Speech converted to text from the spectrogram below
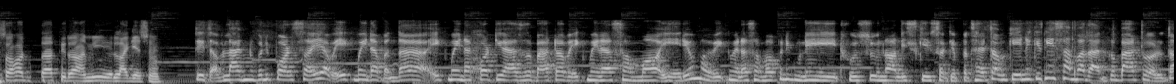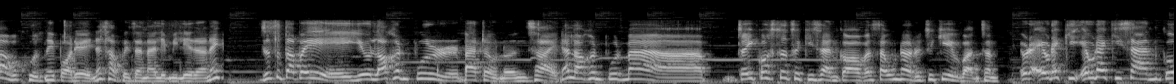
सहजतातिर हामी लागेछौँ। त्यही त अब लाग्नु पनि पर्छ है अब एक महिनाभन्दा एक महिना कट्यो आजबाट अब एक महिनासम्म हेऱ्यौँ अब एक महिनासम्म पनि कुनै ठोस ननिस्किसके पछाडि त अब केही न केही समाधानको बाटोहरू त अब खोज्नै पर्यो होइन सबैजनाले मिलेर नै। जस्तो तपाईँ यो लखनपुरबाट हुनुहुन्छ होइन लखनपुरमा चाहिँ कस्तो छ किसानको अवस्था? उनीहरू चाहिँ के भन्छन्? एउटा एउटा कि एउटा किसानको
